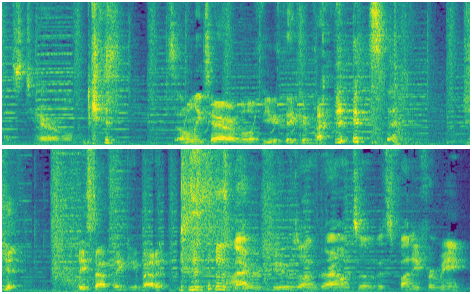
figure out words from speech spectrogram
That's terrible. it's only terrible if you think about it. Please stop thinking about it. I refuse on grounds of it's funny for me.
